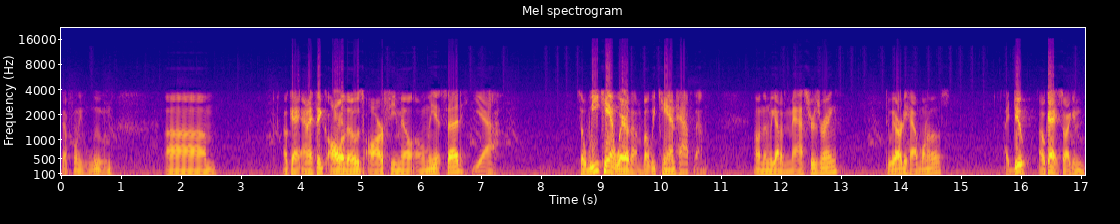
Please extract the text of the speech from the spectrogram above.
definitely loon. Um, okay, and I think all of those are female only, it said? Yeah. So we can't wear them, but we can have them. Oh, and then we got a master's ring. Do we already have one of those? I do. Okay, so I can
